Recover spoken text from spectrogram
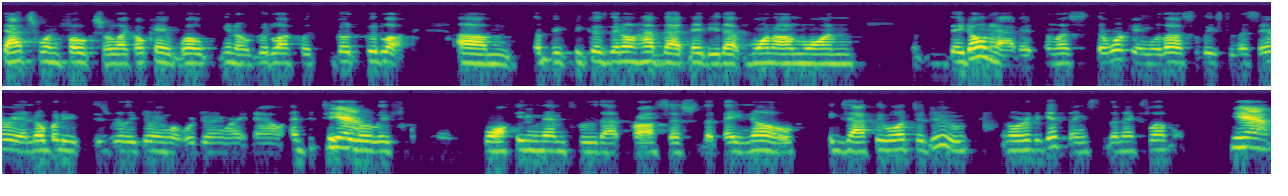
that's when folks are like okay well you know good luck with good good luck. Um, because they don't have that maybe that one-on-one they don't have it unless they're working with us at least in this area. Nobody is really doing what we're doing right now and particularly for walking them through that process so that they know exactly what to do in order to get things to the next level Yeah,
